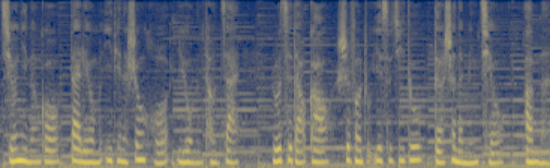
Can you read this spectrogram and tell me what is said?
求你能够带领我们一天的生活与我们同在。如此祷告，侍奉主耶稣基督得胜的名求，阿门。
